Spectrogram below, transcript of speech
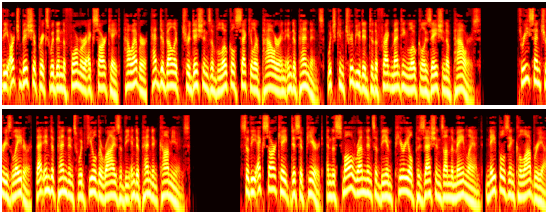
The archbishoprics within the former exarchate, however, had developed traditions of local secular power and independence, which contributed to the fragmenting localization of powers. Three centuries later, that independence would fuel the rise of the independent communes. So the exarchate disappeared, and the small remnants of the imperial possessions on the mainland, Naples and Calabria,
